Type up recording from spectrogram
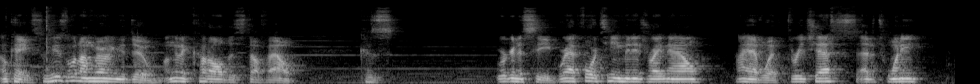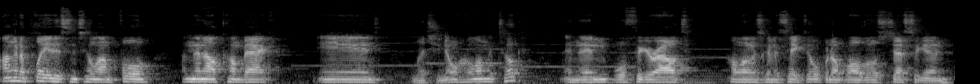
Okay, so here's what I'm going to do. I'm going to cut all this stuff out. Because we're going to see. We're at 14 minutes right now. I have, what, three chests out of 20? I'm going to play this until I'm full. And then I'll come back and let you know how long it took. And then we'll figure out how long it's going to take to open up all those chests again.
